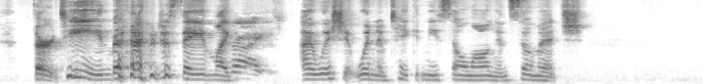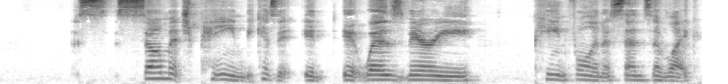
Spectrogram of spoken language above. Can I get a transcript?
13, but I'm just saying, like, right. I wish it wouldn't have taken me so long and so much so much pain because it it it was very painful in a sense of like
